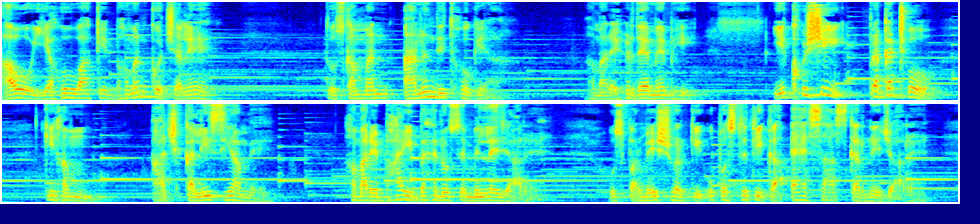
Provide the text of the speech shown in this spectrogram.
आओ यहोवा के भवन को चले तो उसका मन आनंदित हो गया। हमारे हृदय में भी ये खुशी प्रकट हो कि हम आज कलीसिया में हमारे भाई बहनों से मिलने जा रहे हैं। उस परमेश्वर की उपस्थिति का एहसास करने जा रहे हैं।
